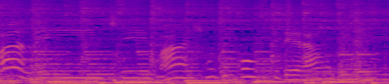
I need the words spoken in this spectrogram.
valente, mas muito considerado.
